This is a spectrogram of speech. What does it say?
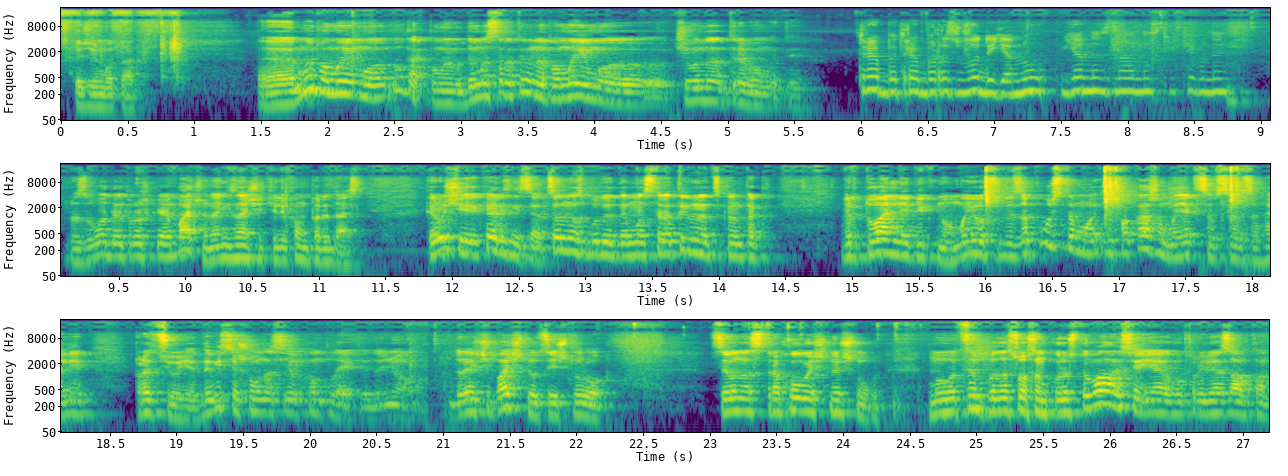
скажімо так. Е, Ми помиємо, ну як помиємо, демонстративно помиємо, чи воно треба мити. Треба, треба розводи. Я ну я не знаю наскільки вони. Розводи трошки я бачу, але не знаю, що телефон передасть. Коротше, яка різниця? Це у нас буде демонстративне, скажімо так, віртуальне вікно. Ми його сюди запустимо і покажемо, як це все взагалі працює. Дивіться, що у нас є в комплекті до нього. До речі, бачите оцей шнурок? Це у нас страховочний шнур. Ми оцим пилососом користувалися, я його прив'язав там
